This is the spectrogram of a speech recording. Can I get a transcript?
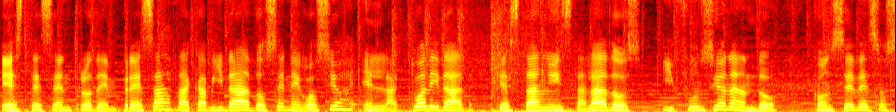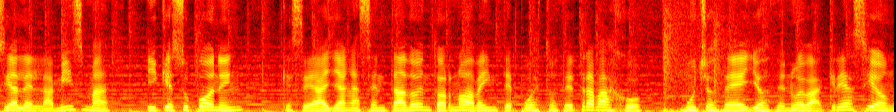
Este centro de empresas da cabida a 12 negocios en la actualidad que están instalados y funcionando con sede social en la misma y que suponen que se hayan asentado en torno a 20 puestos de trabajo, muchos de ellos de nueva creación,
